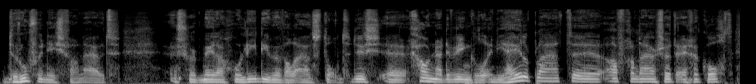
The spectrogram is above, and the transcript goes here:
droefenis van uit. Een soort melancholie die me wel aanstond. Dus gauw naar de winkel en die hele plaat uh, afgeluisterd en gekocht.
